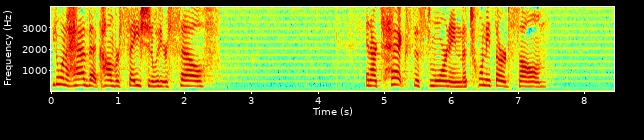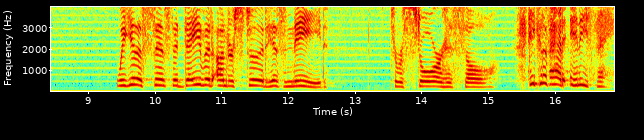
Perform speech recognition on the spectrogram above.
You don't want to have that conversation with yourself. In our text this morning, the 23rd Psalm, we get a sense that David understood his need to restore his soul. He could have had anything.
